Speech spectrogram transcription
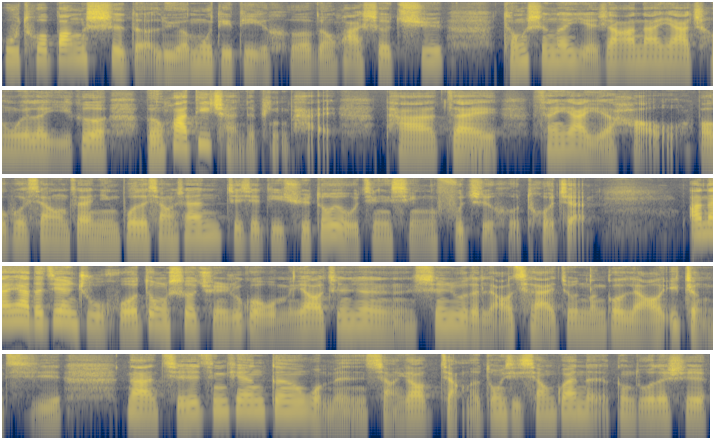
乌托邦式的旅游目的地和文化社区，同时呢，也让阿那亚成为了一个文化地产的品牌。它在三亚也好，包括像在宁波的象山这些地区，都有进行复制和拓展。阿那亚的建筑活动社群，如果我们要真正深入的聊起来，就能够聊一整集。那其实今天跟我们想要讲的东西相关的，更多的是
